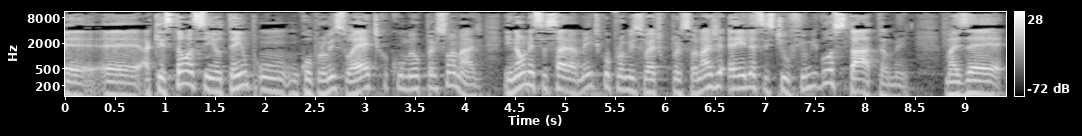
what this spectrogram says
É, é, a questão, assim, eu tenho um, um, compromisso ético com o meu personagem. E não necessariamente compromisso ético com o personagem é ele assistir o filme e gostar também. Mas é,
